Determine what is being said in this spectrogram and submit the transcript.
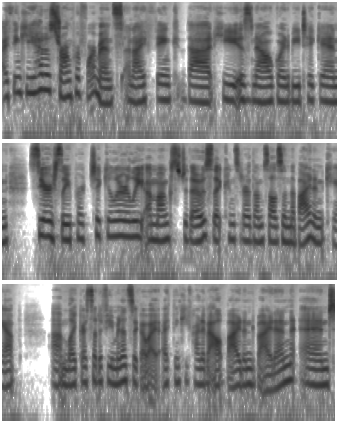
I think he had a strong performance, and I think that he is now going to be taken seriously, particularly amongst those that consider themselves in the Biden camp. Um, like I said a few minutes ago, I, I think he kind of out Bidened Biden, and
